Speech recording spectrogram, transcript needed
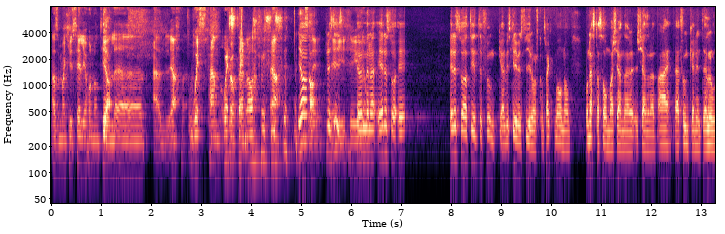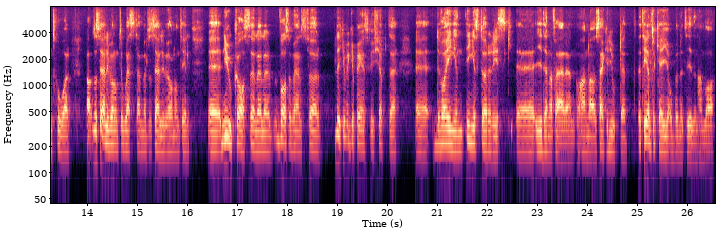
alltså man kan ju sälja honom till Ja. eh, ja, West Ham och West Ham, ja, precis. Ja, Alltså, det- precis. det är- det är ju jag de- menar, är, det så, är, är det så att det inte funkar, vi skriver ett fyraårskontrakt med honom och nästa sommar känner, känner att nej, det här funkar inte, eller om två år, ja, då säljer vi honom till West Ham eller så säljer vi honom till eh, Newcastle eller vad som helst för lika mycket pengar som vi köpte. Eh, det var ingen, ingen större risk eh, i den affären och han har säkert gjort ett, ett helt okej jobb under tiden han var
